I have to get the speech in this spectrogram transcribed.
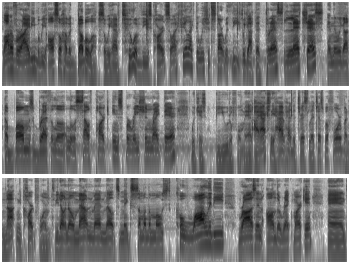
A lot of variety, but we also have a double up. So we have two of these carts, so I feel like that we should start with these. We got the Tres Leches, and then we got the Bum's Breath, a little, a little South Park inspiration right there, which is beautiful, man. I actually have had the Tres Leches before, but not in cart form. If you don't know, Mountain Man Melts makes some of the most quality rosin on the rec market, and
